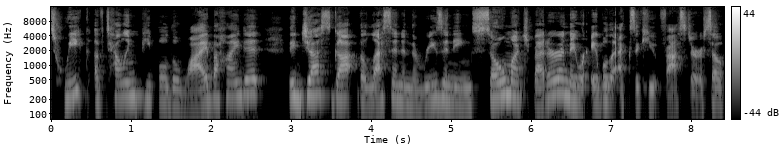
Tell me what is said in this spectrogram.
tweak of telling people the why behind it, they just got the lesson and the reasoning so much better and they were able to execute faster. So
